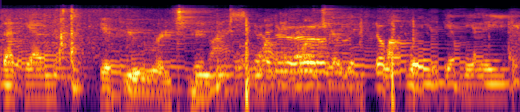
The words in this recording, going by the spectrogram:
That again. If you reach me, what will you give me?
